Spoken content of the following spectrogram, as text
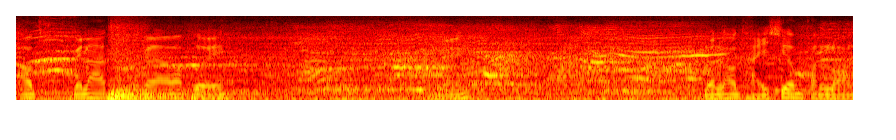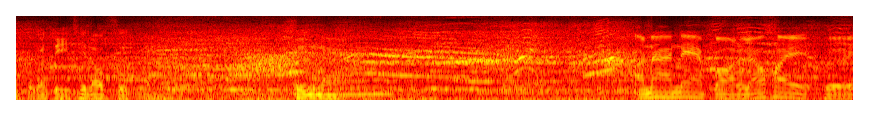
เอาเวลาเวลาเราเผยเห็นไหมเหมือนเราไถเชื่อมฟันรองปกติที่เราฝึกกันครึ่งหน้าเอาหน้าแนบก่อนแล้วค่อยเผย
